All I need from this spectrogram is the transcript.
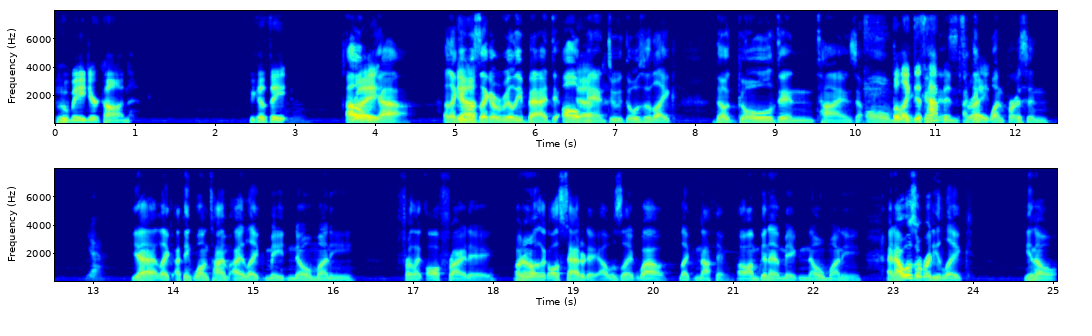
who made your con because they Oh right? yeah, like it was like a really bad day. Oh Yeah. man, dude, those are like the golden times. Oh, But, like, this goodness. happens, I right? think one person, yeah. yeah, like I think one time I like made no money for like all Friday. Oh no, like all Saturday. I was like, wow, like nothing. Oh, I'm gonna make no money, and I was already like, you know,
